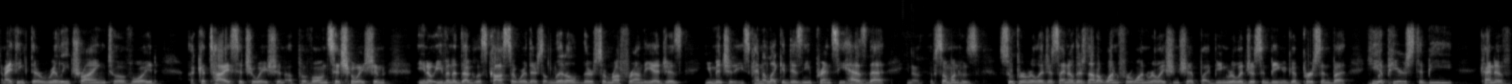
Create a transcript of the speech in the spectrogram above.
And I think they're really trying to avoid a Katai situation, a Pavón situation, you know, even a Douglas Costa where there's a little, there's some rough around the edges. You mentioned it. He's kind of like a Disney prince. He has that, you know, if someone who's super religious, I know there's not a one for one relationship by being religious and being a good person, but he appears to be kind of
